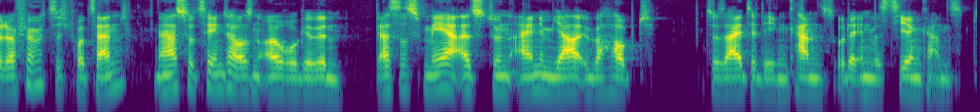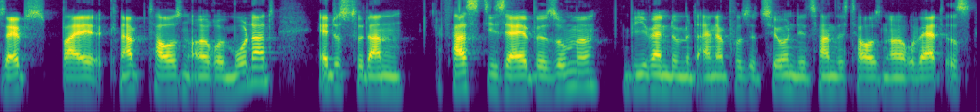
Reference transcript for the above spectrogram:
oder 50%, dann hast du 10.000 Euro Gewinn. Das ist mehr, als du in einem Jahr überhaupt zur Seite legen kannst oder investieren kannst. Selbst bei knapp 1000 Euro im Monat hättest du dann fast dieselbe Summe, wie wenn du mit einer Position, die 20.000 Euro wert ist,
